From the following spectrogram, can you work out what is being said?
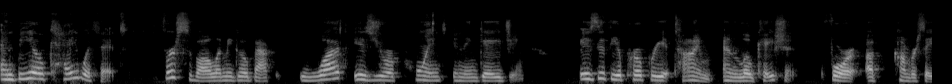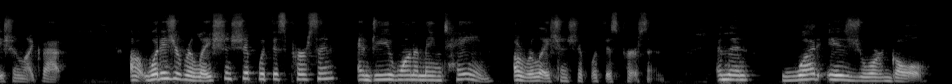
and be okay with it first of all, let me go back. What is your point in engaging? Is it the appropriate time and location for a conversation like that? Uh, what is your relationship with this person? And do you want to maintain a relationship with this person? And then, what is your goal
